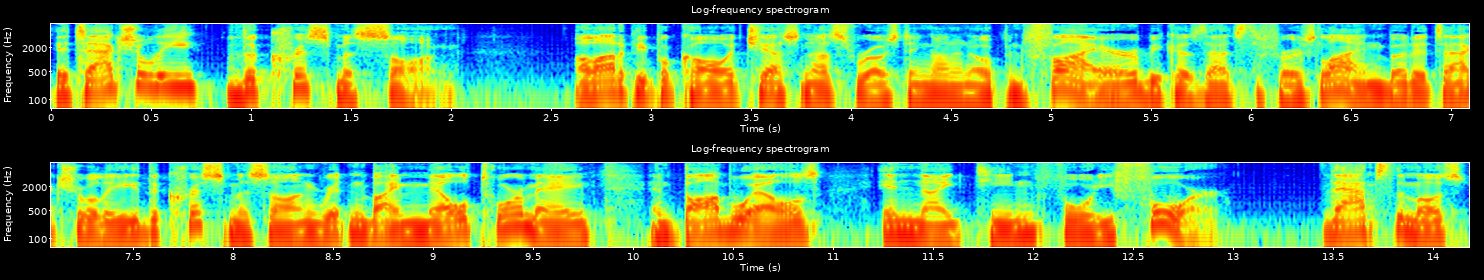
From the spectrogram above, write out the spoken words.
It's actually the Christmas song. A lot of people call it chestnuts roasting on an open fire because that's the first line, but it's actually the Christmas song written by Mel Torme and Bob Wells in 1944. That's the most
